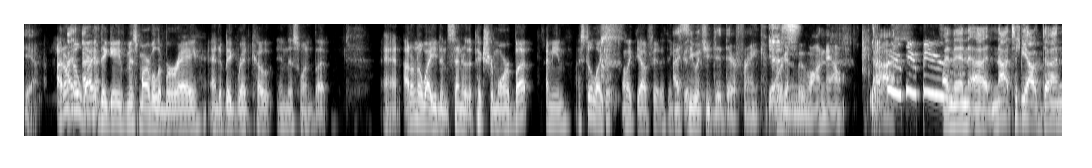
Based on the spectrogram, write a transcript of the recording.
Yeah. I don't know I why know- they gave Miss Marvel a beret and a big red coat in this one, but and I don't know why you didn't send her the picture more. But I mean, I still like it. I like the outfit. I think I good. see what you did there, Frank. We're going to move on now. Yeah. Uh, Pew, pew, pew. And then, uh, not to be outdone,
